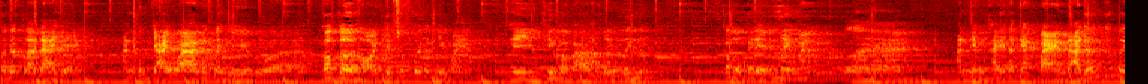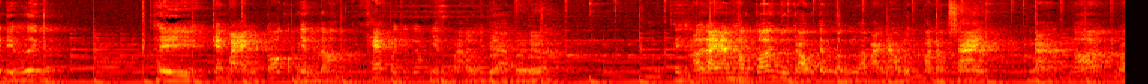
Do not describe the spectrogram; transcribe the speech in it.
nó rất là đa dạng anh cũng trải qua rất là nhiều uh, có cơ hội tiếp xúc với rất nhiều bạn. Thì khi mà vào làm điện linh có một cái điểm may mắn là anh nhận thấy là các bạn đã đến với điện linh thì các bạn có góc nhìn nó khác với cái góc nhìn mà Olivia vừa đưa. Thì ở đây anh không có nhu cầu tranh luận là bạn nào đúng mà nào sai mà nó, nó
